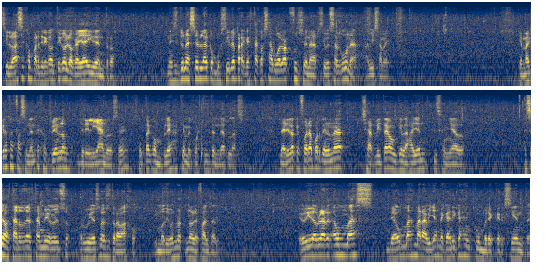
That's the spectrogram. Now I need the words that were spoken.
Si lo haces compartiré contigo lo que hay ahí dentro. Necesito una célula de combustible para que esta cosa vuelva a funcionar. Si ves alguna, avísame. Qué máquinas tan fascinantes construyen los drelianos, ¿eh? Son tan complejas que me cuesta entenderlas. Daría lo que fuera por tener una charlita con quien las hayan diseñado. Ese bastardo debe estar muy orgulloso, de su trabajo Y motivos no, no le faltan. He oído hablar aún más de aún más maravillas mecánicas en cumbre creciente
